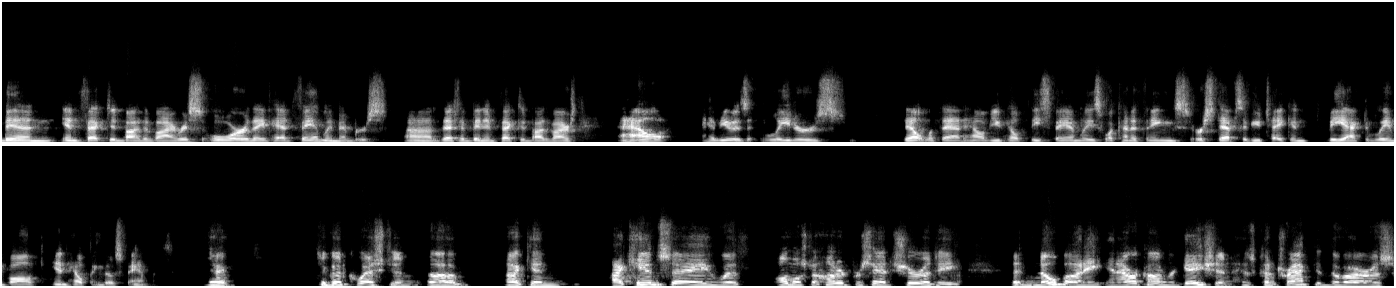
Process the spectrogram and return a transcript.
been infected by the virus or they've had family members uh, that have been infected by the virus. How have you, as leaders, dealt with that? How have you helped these families? What kind of things or steps have you taken to be actively involved in helping those families? Yeah, it's a good question. Um, I can I can say with almost 100% surety that nobody in our congregation has contracted the virus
